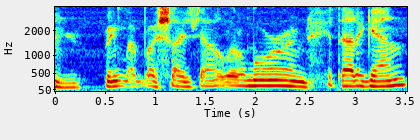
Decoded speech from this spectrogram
And bring my brush size down a little more and hit that again.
